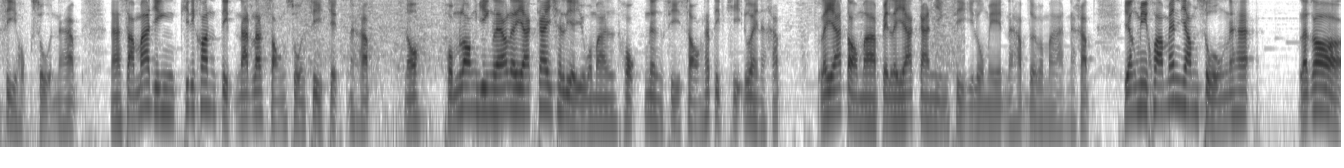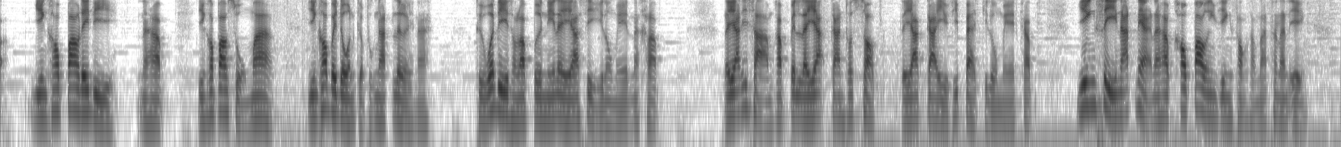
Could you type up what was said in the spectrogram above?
5460 นะครับนะสามารถยิงคิติคอนติดนัดละ 2047 นะครับเนาะผมลองยิงแล้วระยะใกล้เฉลี่ยอยู่ประมาณ 6142 ถ้าติดขีด้วยนะครับ ระยะต่อมาเป็นระยะการยิง 4 กิโลเมตรนะครับ โดยประมาณนะครับ ยังมีความแม่นยำสูงนะฮะ แล้วก็ยิงเข้าเป้าได้ดีนะครับ ยิงเข้าเป้าสูงมาก ยิงเข้าไปโดนเกือบทุกนัดเลยนะ ถือว่าดีสำหรับปืนนี้ระยะ 4 กิโลเมตรนะครับ ระยะที่ 3 ครับ เป็นระยะการทดสอบระยะไกลอยู่ที่ 8 กิโลเมตรครับ ยิง 4 นัดเนี่ยนะครับ เข้าเป้าจริงๆ 2-3 นัดเท่านั้นเอง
